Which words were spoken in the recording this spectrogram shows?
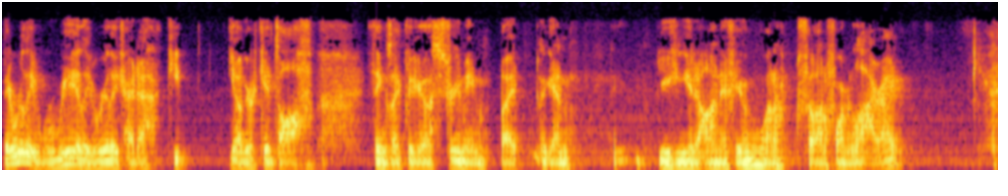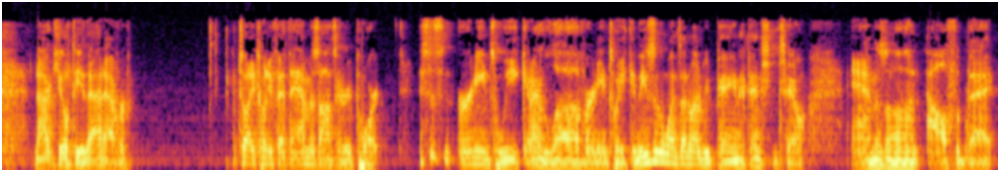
they really, really, really try to keep younger kids off things like video streaming. But again, you can get on if you want to fill out a form and lie, right? Not guilty of that ever. July 25th, Amazon's going to report. This is an earnings week, and I love earnings week. And these are the ones I'm going to be paying attention to: Amazon, Alphabet,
